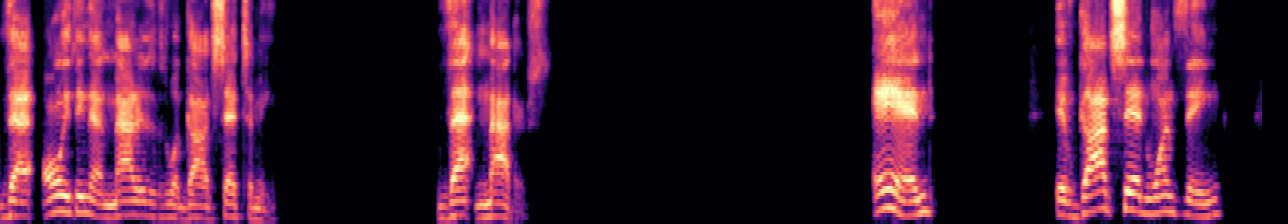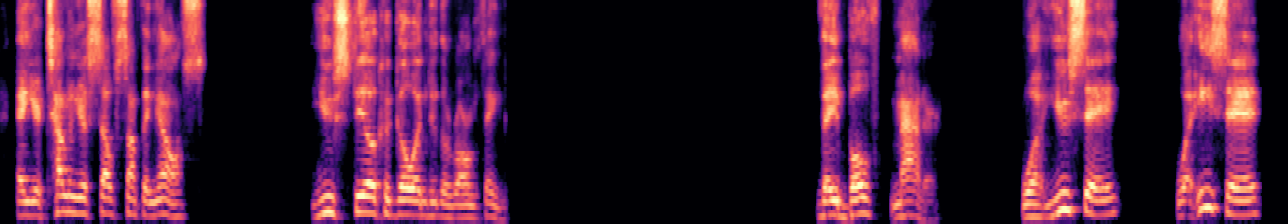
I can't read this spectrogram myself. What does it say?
that only thing that matters is what God said to me. That matters. And if God said one thing and you're telling yourself something else, you still could go and do the wrong thing. They both matter. What you say, what he said,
